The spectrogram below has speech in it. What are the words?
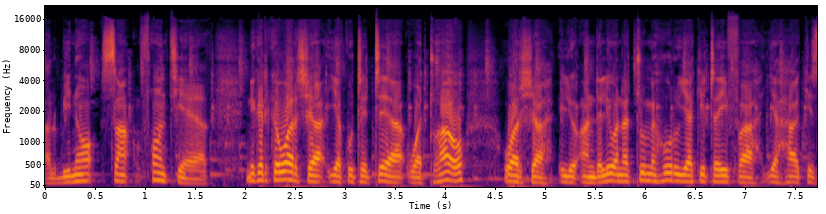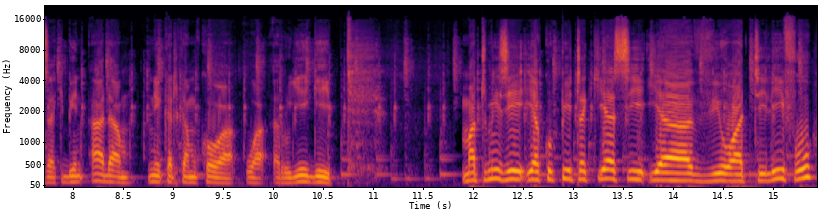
albino sans frontières ni katika warsha ya kutetea watu hao warsha iliyoandaliwa na tume huru ya kitaifa ya haki za kibinadamu ni katika mkoa wa Ruyigi matumizi ya kupita kiasi ya viwatilifu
